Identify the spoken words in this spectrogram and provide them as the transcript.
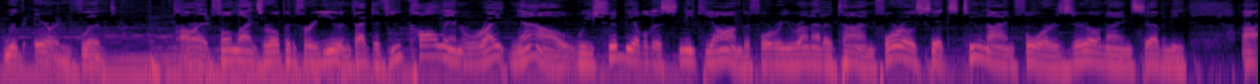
with Aaron Flint. All right, phone lines are open for you. In fact, if you call in right now, we should be able to sneak you on before we run out of time. 406 294 0970. Uh,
